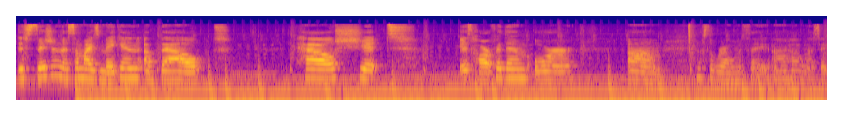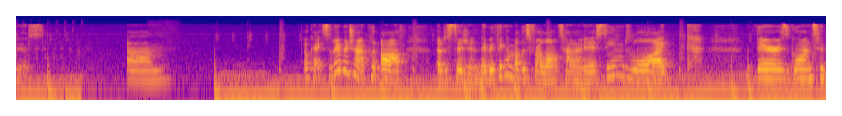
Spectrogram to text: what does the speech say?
decision that somebody's making about how shit is hard for them or um what's the word I want to say? Um, how do I want to say this? Um okay, so they've been trying to put off a decision. They've been thinking about this for a long time and it seems like there's going to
